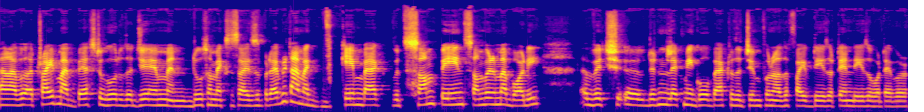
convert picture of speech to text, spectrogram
And I, I tried my best to go to the gym and do some exercises. But every time I came back with some pain somewhere in my body, which uh, didn't let me go back to the gym for another five days or 10 days or whatever.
